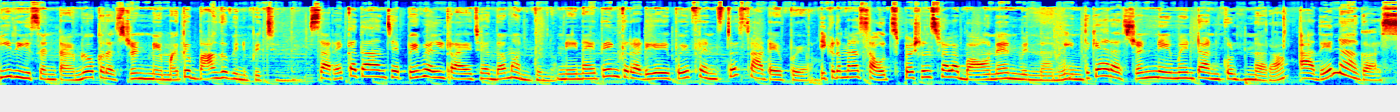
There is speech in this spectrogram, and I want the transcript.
ఈ రీసెంట్ టైంలో ఒక రెస్టారెంట్ నేమ్ అయితే బాగా వినిపించింది. సరే కదా అని చెప్పి వెళ్ళి ట్రై చేద్దాం అనుకున్నా. నేనైతే ఇంకా రెడీ అయిపోయి ఫ్రెండ్స్తో స్టార్ట్ అయిపోయా. ఇక్కడ మన సౌత్ స్పెషల్స్ చాలా బాగున్నాయని విన్నాను. ఇంతకీ ఆ రెస్టారెంట్ నేమ్ ఏంటి అనుకుంటున్నారా? అదే నాగాస్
